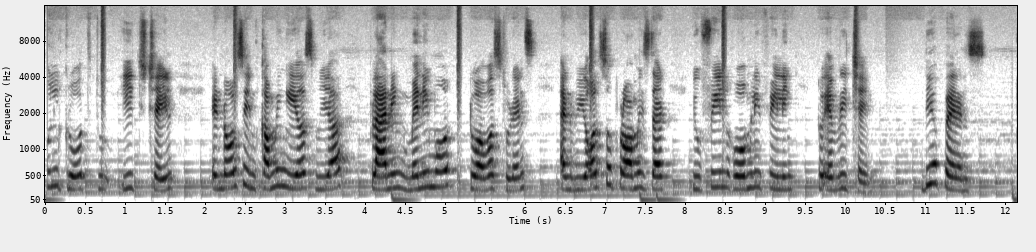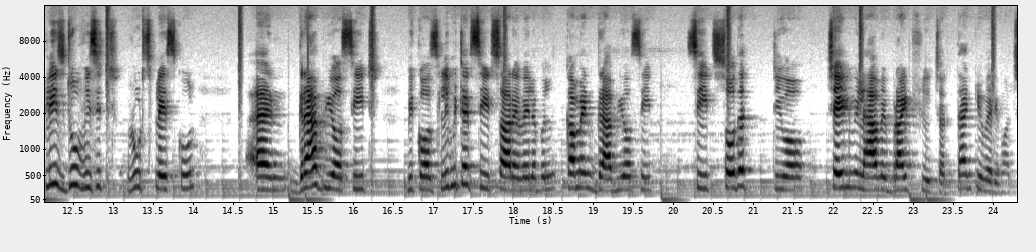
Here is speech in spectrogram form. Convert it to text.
full growth to each child and also in coming years we are planning many more to our students and we also promise that you feel homely feeling to every child. Dear parents, please do visit Roots Play School and grab your seat because limited seats are available. Come and grab your seat seat so that your child will have a bright future. Thank you very much.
